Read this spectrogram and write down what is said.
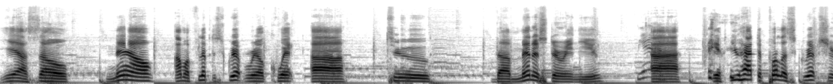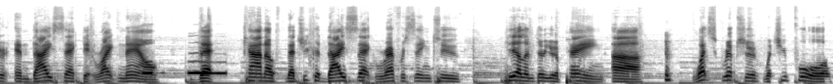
Yeah. So now I'm gonna flip the script real quick uh to the minister in you. Yeah. Uh if you had to pull a scripture and dissect it right now, that kind of that you could dissect referencing to healing through your pain, uh what scripture would you pull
